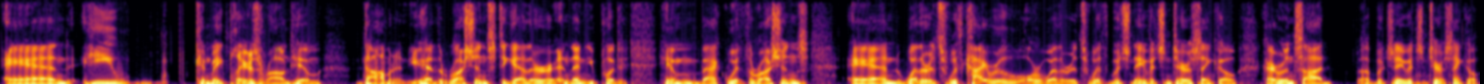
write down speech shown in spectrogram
And he can make players around him dominant. You had the Russians together and then you put him back with the Russians and whether it's with Kyrou or whether it's with Buchnevich and Tarasenko, Kyrou and Saad, uh, Buchnevich and Tarasenko,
